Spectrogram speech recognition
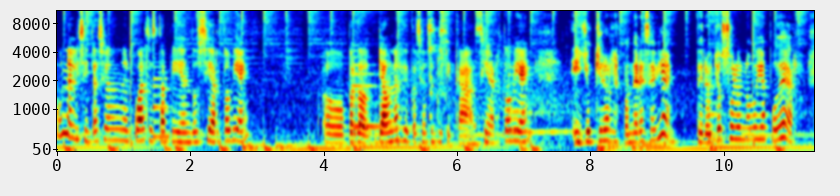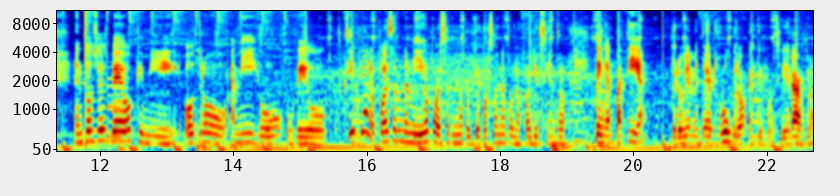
una licitación en la cual se está pidiendo cierto bien, o perdón, ya una ejecución simplificada, cierto bien, y yo quiero responder ese bien, pero yo solo no voy a poder. Entonces veo que mi otro amigo, o veo, sí, claro, puede ser un amigo, puede ser una cualquier persona con la cual yo siento tenga empatía, pero obviamente el rubro hay que considerarlo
